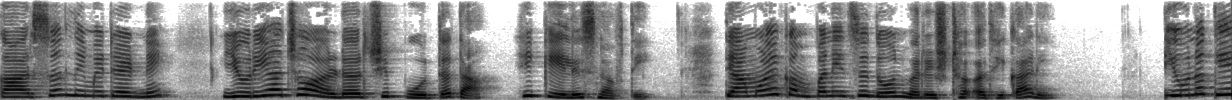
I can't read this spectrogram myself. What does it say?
कार्सन लिमिटेडने युरियाच्या ऑर्डरची पूर्तता ही केलीच नव्हती. त्यामुळे कंपनीचे दोन वरिष्ठ अधिकारी ट्युनके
